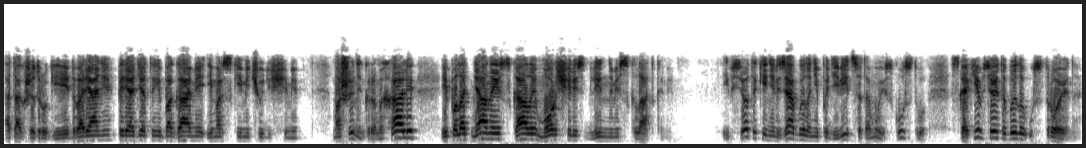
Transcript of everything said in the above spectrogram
а также другие дворяне, переодетые богами и морскими чудищами. Машины громыхали, и полотняные скалы морщились длинными складками. И все-таки нельзя было не подивиться тому искусству, с каким все это было устроено,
